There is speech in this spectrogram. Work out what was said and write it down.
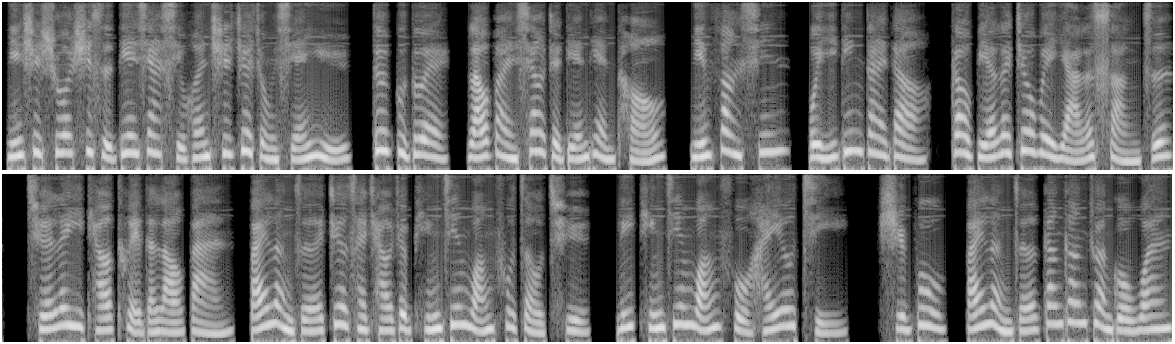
您是说世子殿下喜欢吃这种咸鱼，对不对？”老板笑着点点头：“您放心，我一定带到。”告别了这位哑了嗓子、瘸了一条腿的老板，白冷泽这才朝着平津王府走去。离平津王府还有几？十步，白冷泽刚刚转过弯，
